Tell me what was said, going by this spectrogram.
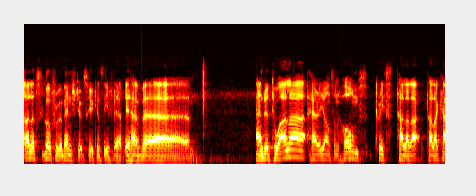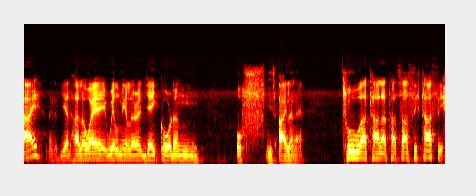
uh, let's go through the bench too, so you can see if we have, we have uh, Andrew Tuala, Harry Johnson Holmes, Chris Talala, Talakai, then it's Jed Holloway, Will Miller, Jake Gordon. Oof, these islanders. Eh? Tua Talatasi Tasi.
